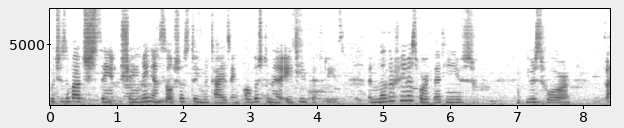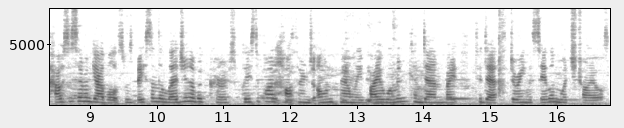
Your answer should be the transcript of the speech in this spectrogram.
which is about shaming and social stigmatizing, published in the 1850s. Another famous work that he used, used for the House of Seven Gables was based on the legend of a curse placed upon Hawthorne's own family by a woman condemned by, to death during the Salem witch trials.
